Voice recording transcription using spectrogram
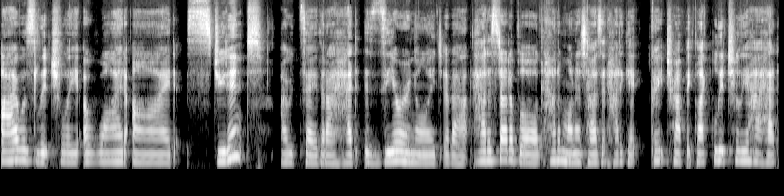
I was literally a wide eyed student. I would say that I had zero knowledge about how to start a blog, how to monetize it, how to get great traffic. Like literally, I had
